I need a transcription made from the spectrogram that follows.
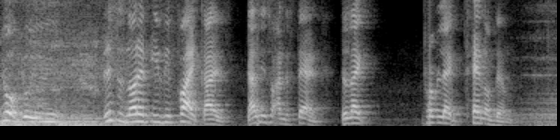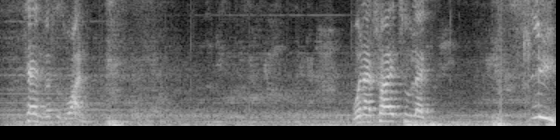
Yo, yo, yo, yo. This is not an easy fight, guys. Y'all need to understand. There's like probably like 10 of them. 10 versus 1. When I try to like sleep, Every time out. Sleep.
